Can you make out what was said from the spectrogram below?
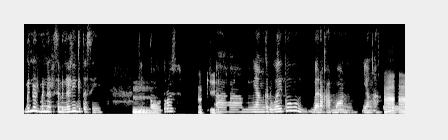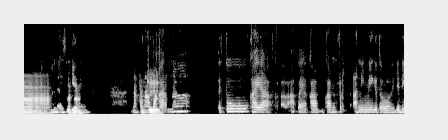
Bener-bener sebenarnya gitu sih. Hmm, Gitu. Terus Oke. Um, yang kedua itu Barakamon yang aku Ah, rekomendasiin. Nah, kenapa? Oke. Karena itu kayak apa ya com- comfort anime gitu loh. Jadi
